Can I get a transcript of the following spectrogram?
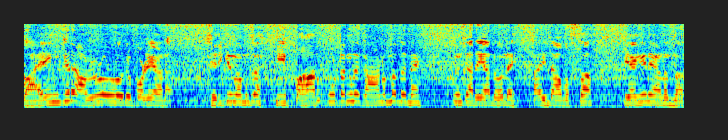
ഭയങ്കര അള്ളുള്ള ഒരു പുഴയാണ്. ശരിക്കും നമുക്ക് ഈ പാറക്കൂട്ടങ്ങൾ കാണുമ്പോൾ തന്നെ നിങ്ങൾക്കറിയാലോ അല്ലേ? അതിന്റെ അവസ്ഥ എങ്ങനെയാണെന്ന്.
